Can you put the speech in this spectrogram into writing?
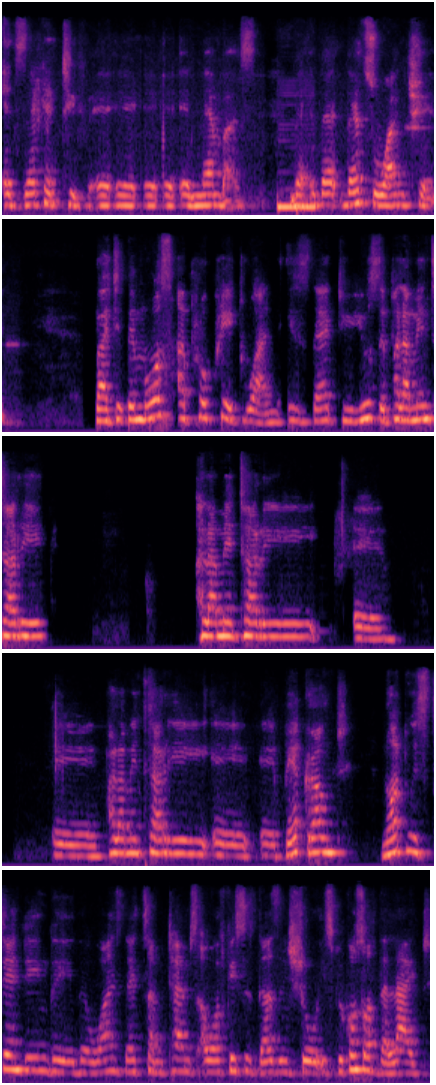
executive uh, uh, uh, members. Mm-hmm. That, that, that's one chain. But the most appropriate one is that you use the parliamentary parliamentary uh, uh, parliamentary uh, background, notwithstanding the, the ones that sometimes our faces doesn't show. It's because of the light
